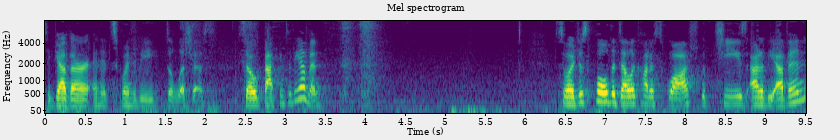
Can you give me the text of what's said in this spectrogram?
together and it's going to be delicious. So back into the oven. So I just pulled the delicata squash with cheese out of the oven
